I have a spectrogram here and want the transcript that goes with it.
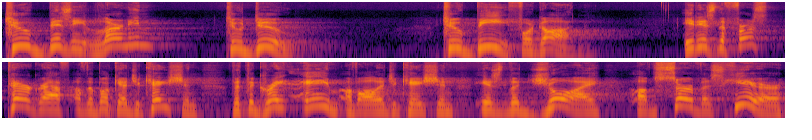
Too busy learning to do, to be for God. It is the first paragraph of the book Education that the great aim of all education is the joy of service here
